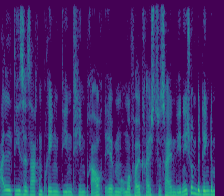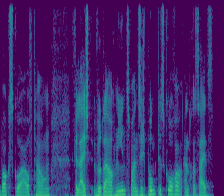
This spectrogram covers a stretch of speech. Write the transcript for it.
all diese Sachen bringen, die ein Team braucht, eben um erfolgreich zu sein, die nicht unbedingt im Boxscore auftauchen. Vielleicht wird er auch nie ein 20-Punkte-Scorer. Andererseits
